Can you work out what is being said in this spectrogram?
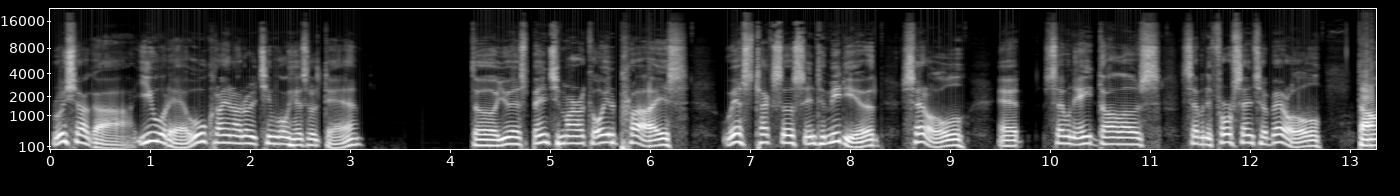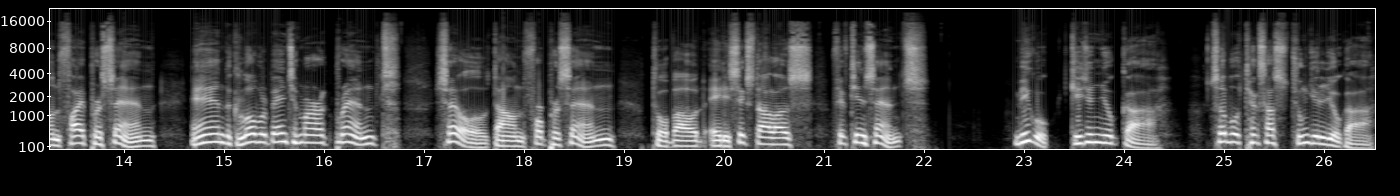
러시아가 2월에 우크라이나를 침공했을 때 The US benchmark oil price West Texas Intermediate settled at $78.74 a barrel, down 5%, and the global benchmark Brent settled down 4% to about $86.15. 미국 기준유가 서부 텍사스 중진유가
